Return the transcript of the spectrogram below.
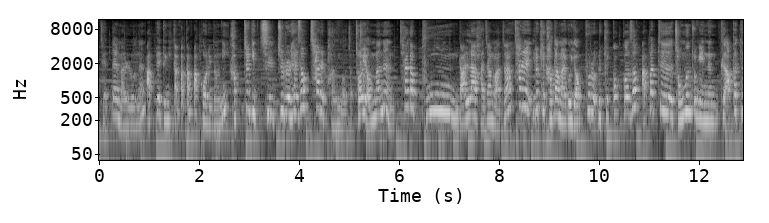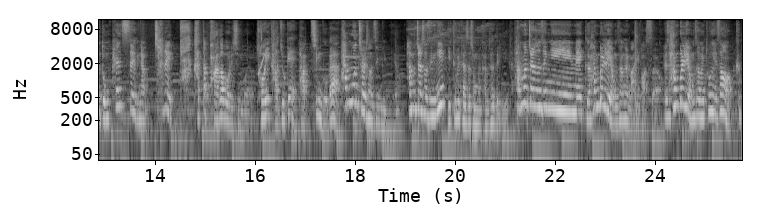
제 딸 말로는 앞에 등이 깜빡깜빡 거리더니 갑자기 질주를 해서 차를 박은 거죠. 저희 엄마는 차가 붕 날아가자마자 차를 이렇게 가다 말고 옆으로 이렇게 꺾어서 아파트 정문 쪽에 있는 그 아파트 동 펜스에 그냥 차를 탁 갖다 박아 버리신 거예요. 저희 가족의 밥 친구가 한문철 선생님이에요. 한문철 선생님 유튜브에 타서 정말 감사드립니다. 한문철 선생님의 그 한블리 영상을 많이 봤어요. 그래서 한블리 영상을 통해서 급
